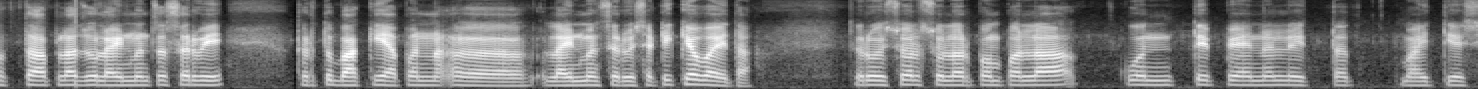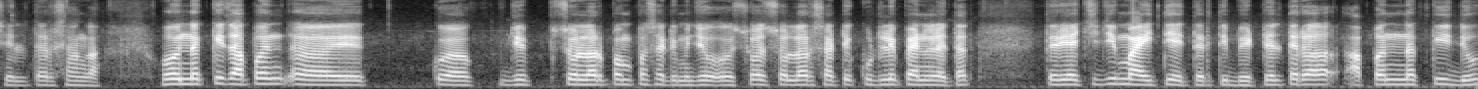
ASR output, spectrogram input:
फक्त आपला जो लाईनमॅनचा सर्वे तर तो बाकी आपण लाईनमॅन सर्वेसाठी केव्हा येता? तर वैश्वाल सोलार पंपाला कोणते पॅनल येतात माहिती असेल तर सांगा. हो नक्कीच आपण क- जे सोलार पंपासाठी म्हणजे वैश्वाल सोलारसाठी कुठले पॅनल येतात तर याची जी माहिती आहे तर ती भेटेल तर आपण नक्कीच देऊ.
